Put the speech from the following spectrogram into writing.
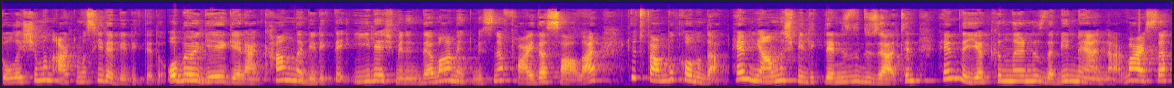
dolaşımın artmasıyla birlikte de o bölgeye gelen kanla birlikte iyileşmenin devam etmesine fayda sağlar. Lütfen bu konuda hem yanlış bildiklerinizi düzeltin hem de yakınlarınızda bilmeyenler varsa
